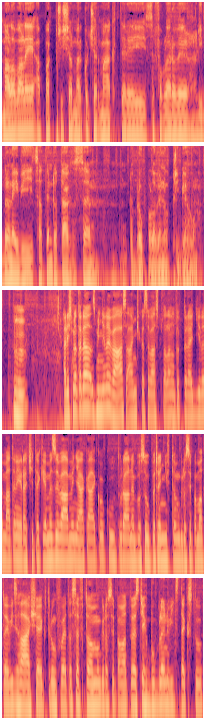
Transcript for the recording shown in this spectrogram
malovali a pak přišel Marko Čermák, který se Foglarovi líbil nejvíc a ten dotáh zase dobrou polovinu příběhu. No. Mhm. A když jsme teda zmínili vás, Anička se vás ptala na to, které díly máte nejradši, tak je mezi vámi nějaká jako kultura nebo soupeření v tom, kdo si pamatuje víc hlášek, trumfujete se v tom, kdo si pamatuje z těch bublin víc textu?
